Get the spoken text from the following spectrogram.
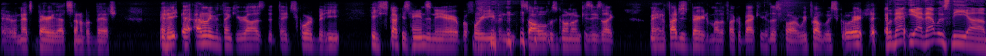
do, and that's bury that son of a bitch. And he, I don't even think he realized that they'd scored, but he he stuck his hands in the air before he even saw what was going on because he's like, man, if I just buried a motherfucker back here this far, we probably scored. well, that yeah, that was the uh,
